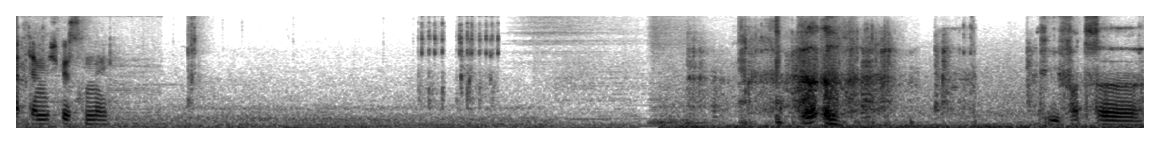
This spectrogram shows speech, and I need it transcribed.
Zaten üstündeyim. Die Fotze.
